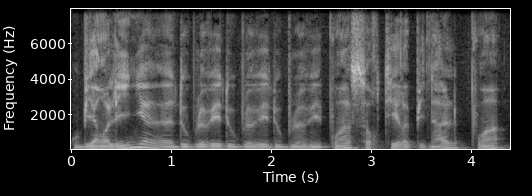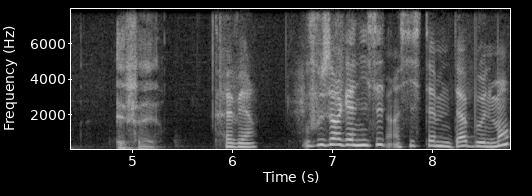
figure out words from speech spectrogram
ou bien en ligne www.sortirepinal.fr. Très bien. Vous organisez un système d'abonnement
